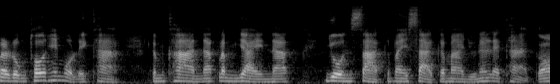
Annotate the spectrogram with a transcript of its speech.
มาลงโทษให้หมดเลยค่ะลำคาญนักลำใหญ่นัก โยนศาสตร์กันไปศาสตร์กันมาอยู่นั่นแหละค่ะก็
